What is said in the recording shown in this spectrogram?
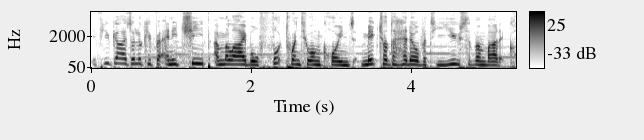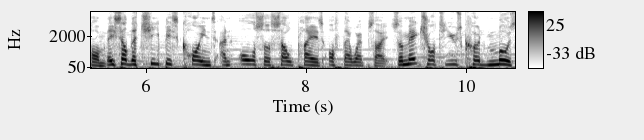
If you guys are looking for any cheap and reliable FUT 21 coins, make sure to head over to u7buy.com. They sell the cheapest coins and also sell players off their website. So make sure to use code MUZZ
